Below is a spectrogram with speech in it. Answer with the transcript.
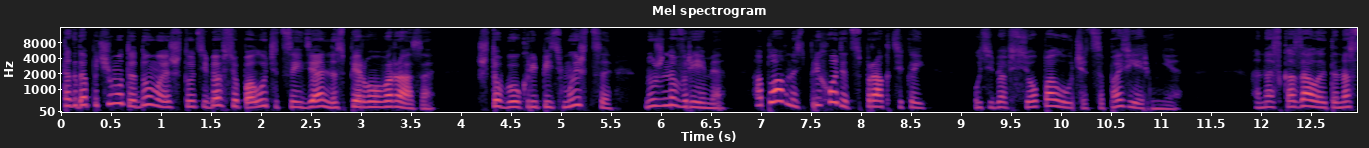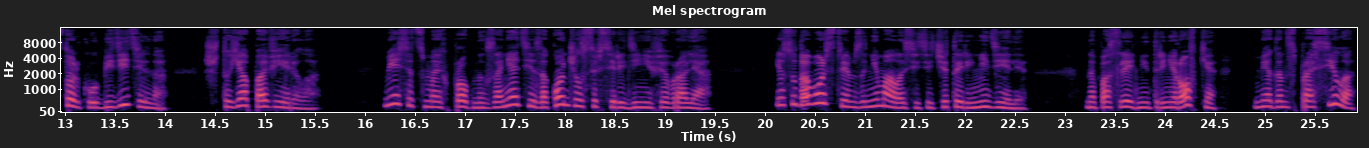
Тогда почему ты думаешь, что у тебя все получится идеально с первого раза? Чтобы укрепить мышцы, нужно время, а плавность приходит с практикой. У тебя все получится, поверь мне. Она сказала это настолько убедительно, что я поверила. Месяц моих пробных занятий закончился в середине февраля. Я с удовольствием занималась эти четыре недели. На последней тренировке Меган спросила,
